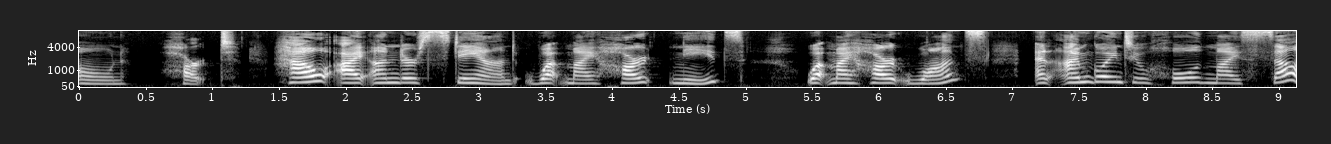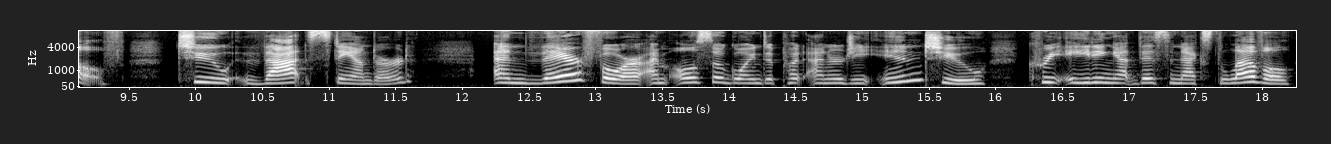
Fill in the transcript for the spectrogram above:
own heart, how I understand what my heart needs, what my heart wants, and I'm going to hold myself to that standard. And therefore, I'm also going to put energy into creating at this next level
